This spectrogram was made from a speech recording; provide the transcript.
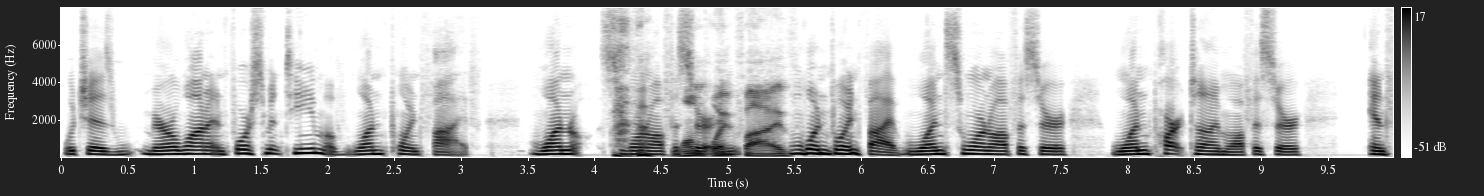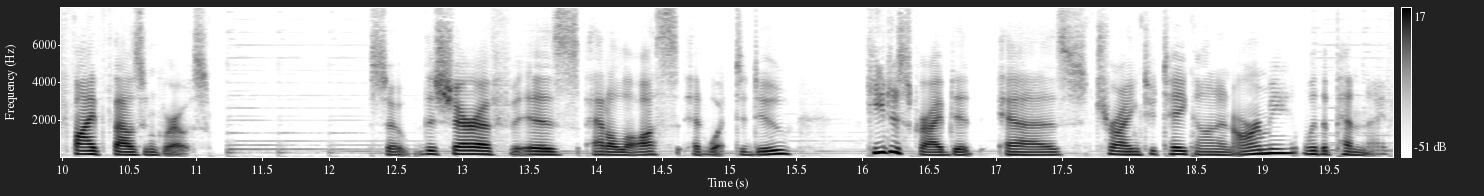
which has marijuana enforcement team of 1.5. One sworn officer. 1.5. 1.5. One sworn officer, one part time officer, and 5,000 grows. So the sheriff is at a loss at what to do. He described it as trying to take on an army with a penknife.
